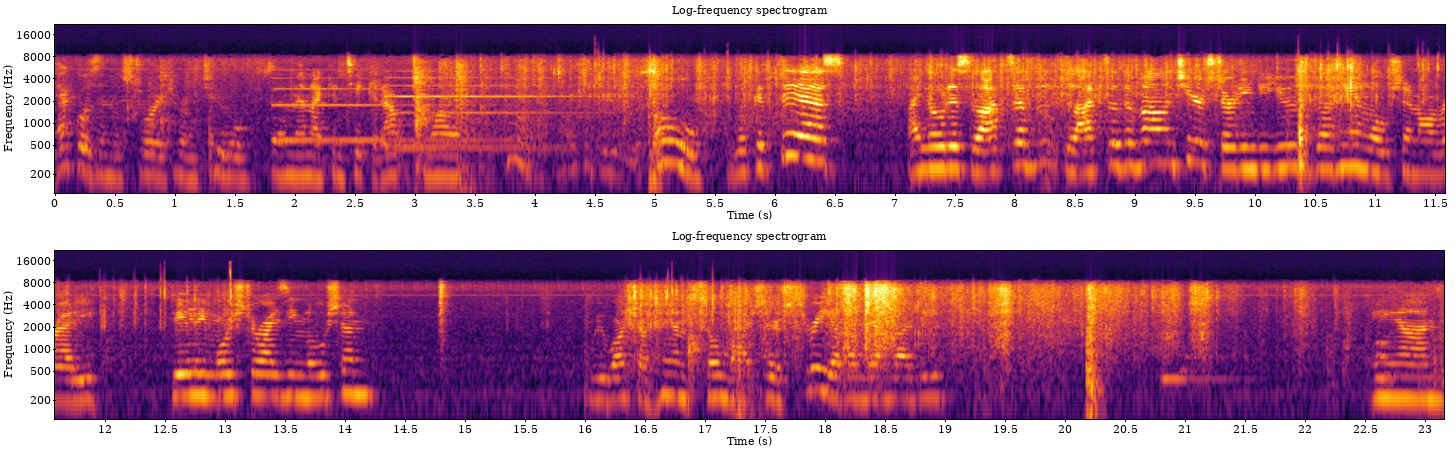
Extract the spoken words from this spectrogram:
That goes in the storage room too, so and then I can take it out tomorrow. Oh, look at this. I noticed lots of, lots of the volunteers starting to use the hand lotion already. Daily moisturizing lotion. We wash our hands so much. There's three of them there, Muddy. And,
